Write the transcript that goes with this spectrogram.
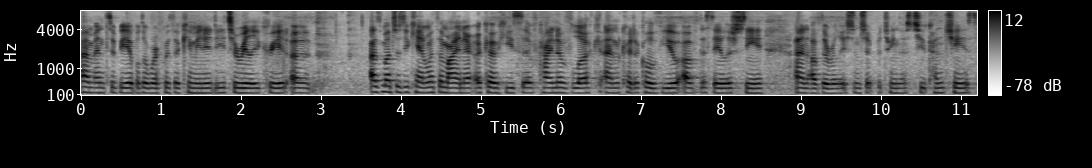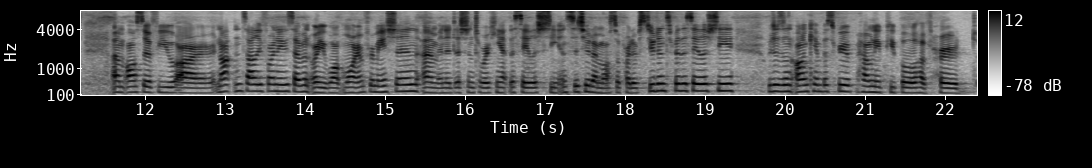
um, and to be able to work with the community to really create a as much as you can with the minor, a cohesive kind of look and critical view of the Salish Sea and of the relationship between those two countries. Um, also, if you are not in Sally 497 or you want more information, um, in addition to working at the Salish Sea Institute, I'm also part of Students for the Salish Sea, which is an on-campus group. How many people have heard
